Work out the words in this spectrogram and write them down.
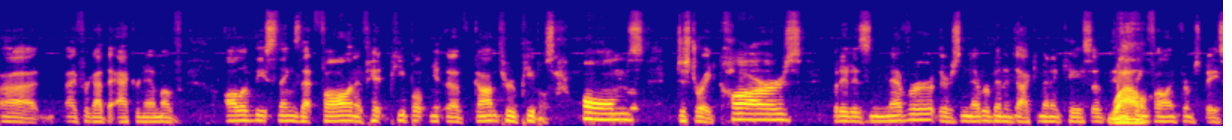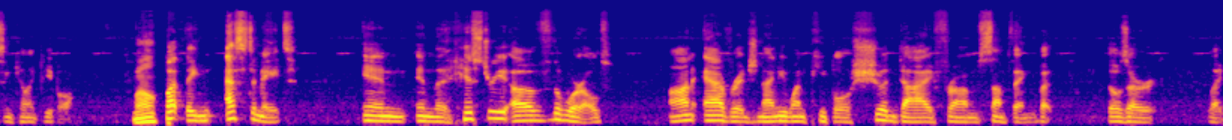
uh, I forgot the acronym of all of these things that fall and have hit people, have gone through people's homes, destroyed cars, but it is never there's never been a documented case of Wow. anything falling from space and killing people. Well, But they estimate in in the history of the world, on average, 91 people should die from something, but those are like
